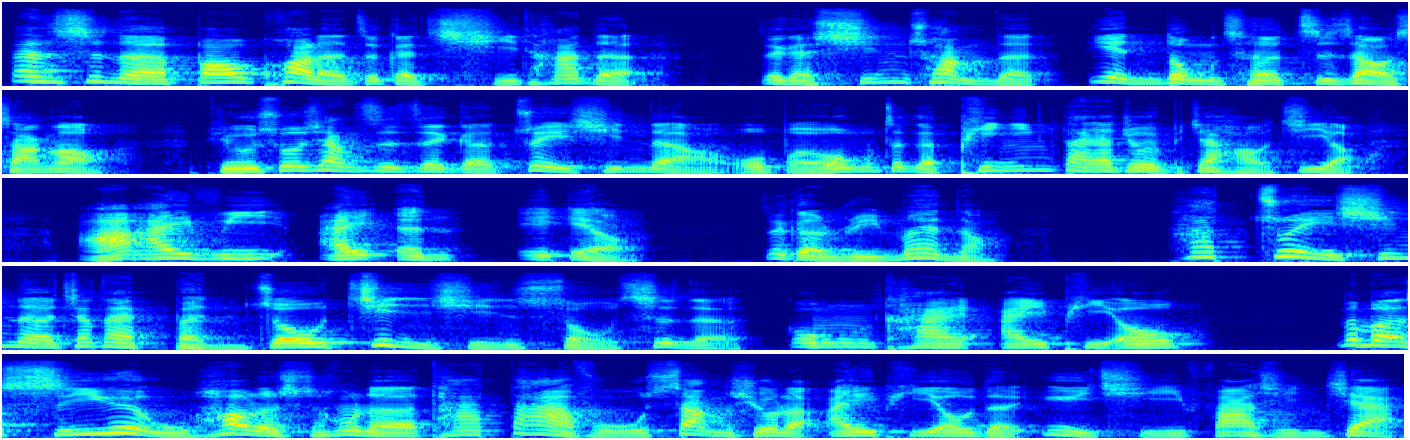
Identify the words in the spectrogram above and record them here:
但是呢，包括了这个其他的这个新创的电动车制造商哦，比如说像是这个最新的哦，我用这个拼音大家就会比较好记哦。R I V I N A L 这个 Rivian 哦，它最新呢将在本周进行首次的公开 I P O。那么十一月五号的时候呢，它大幅上修了 I P O 的预期发行价，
